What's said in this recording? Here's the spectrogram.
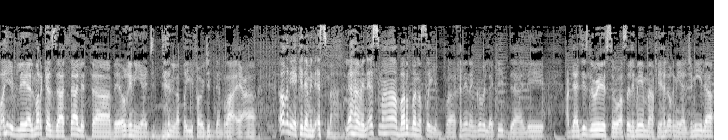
طيب للمركز الثالث بأغنية جدا لطيفة وجدا رائعة. أغنية كذا من اسمها لها من اسمها برضه نصيب. خلينا نقول أكيد ل عبد العزيز لويس وأصيل هميم في هالأغنية الجميلة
